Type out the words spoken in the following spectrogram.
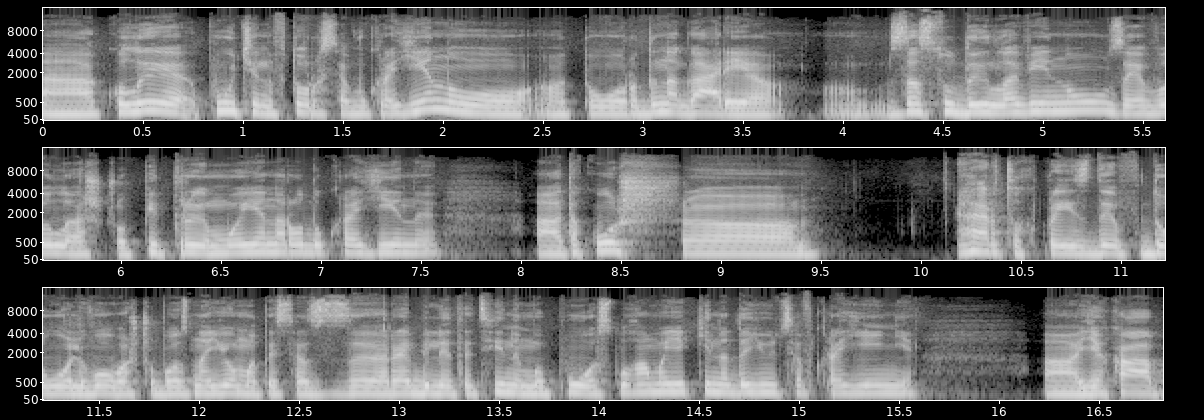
Е, Коли Путін вторгся в Україну, е, то родина Гаррі е, засудила війну, заявила, що підтримує народ України. Також Герцог приїздив до Львова, щоб ознайомитися з реабілітаційними послугами, які надаються в країні, яка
